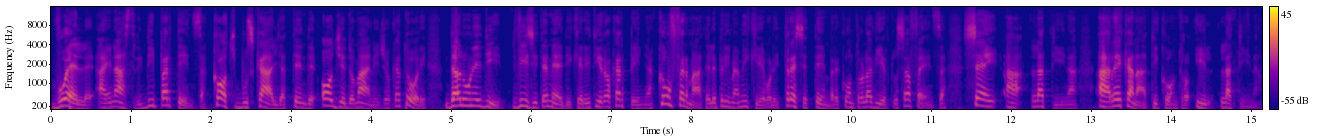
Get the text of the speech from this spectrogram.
VL ai nastri di partenza, coach Buscaglia attende oggi e domani i giocatori, da lunedì visite mediche, ritiro a Carpegna, confermate le prime amichevoli. 3 settembre contro la Virtus a Faenza, 6 a Latina, a Recanati contro il Latina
